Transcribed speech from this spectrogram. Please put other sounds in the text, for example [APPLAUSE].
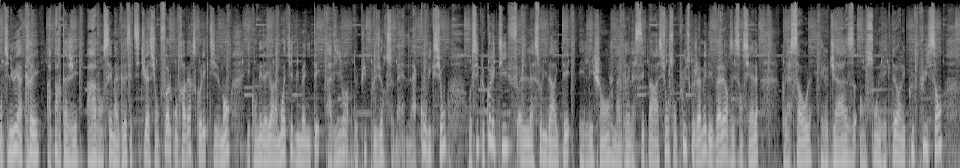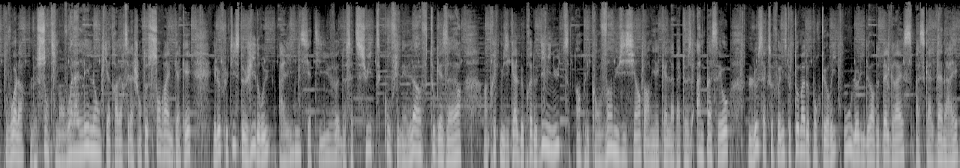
Continuer à créer, à partager, à avancer malgré cette situation folle qu'on traverse collectivement et qu'on est d'ailleurs la moitié de l'humanité à vivre depuis plusieurs semaines. La conviction au cycle collectif, la solidarité et l'échange malgré la séparation sont plus que jamais des valeurs essentielles que la soul et le jazz en sont les vecteurs les plus puissants. Voilà le sentiment, voilà l'élan qui a traversé la chanteuse Sandra Nkake et le flûtiste Gidru à l'initiative de cette suite confinée Love Together, un trip musical de près de 10 minutes impliquant 20 musiciens parmi lesquels la batteuse Anne Passeo, le saxophoniste Thomas de Pourquerie ou le leader de Delgrès, Pascal Danae.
